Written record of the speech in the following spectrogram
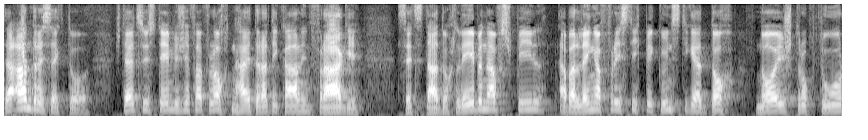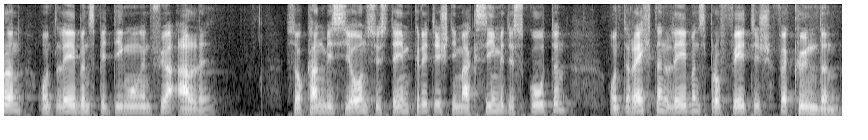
Der andere Sektor stellt systemische Verflochtenheit radikal in Frage, setzt dadurch Leben aufs Spiel, aber längerfristig begünstigt er doch neue Strukturen und Lebensbedingungen für alle. So kann Mission systemkritisch die Maxime des guten und rechten Lebens prophetisch verkünden.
